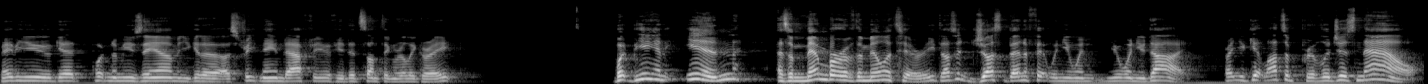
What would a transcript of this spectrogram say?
Maybe you get put in a museum and you get a, a street named after you if you did something really great. But being an in as a member of the military doesn't just benefit when you when you when you die, right? You get lots of privileges now.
